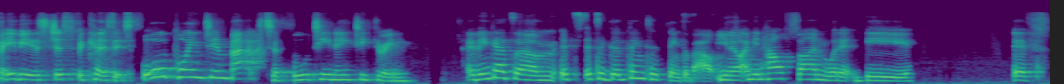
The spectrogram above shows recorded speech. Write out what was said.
it's just because it's all pointing back to 1483 i think that's um it's it's a good thing to think about. You know i mean how fun would it be if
